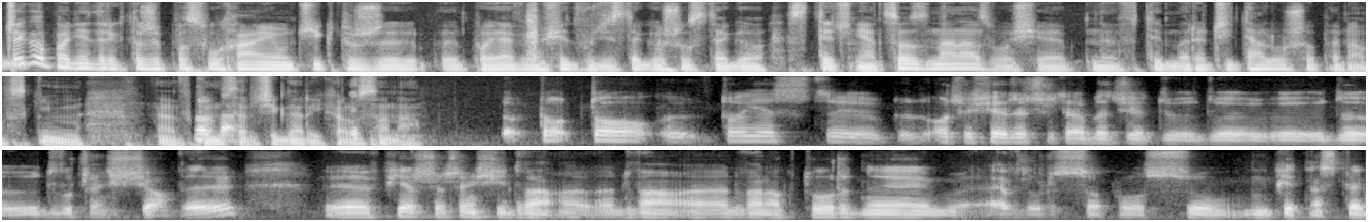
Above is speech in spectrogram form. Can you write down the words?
czego, panie dyrektorze, posłuchają ci, którzy pojawią się 26 stycznia? Co znalazło się w tym recitalu chopinowskim w koncercie no tak. Gary Carlsona? To, to, to jest, y, oczywiście recital będzie dwuczęściowy. W pierwszej części dwa, dwa, dwa nokturny, Ewdur z opusu 15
